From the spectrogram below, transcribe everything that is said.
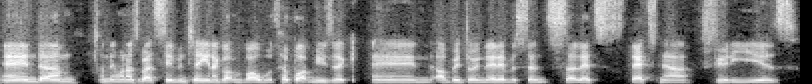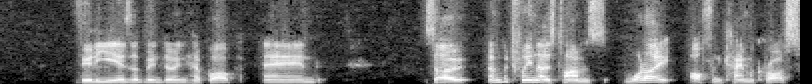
And um, and then when I was about seventeen, I got involved with hip hop music, and I've been doing that ever since. So that's that's now thirty years. Thirty years I've been doing hip hop, and so in between those times, what I often came across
